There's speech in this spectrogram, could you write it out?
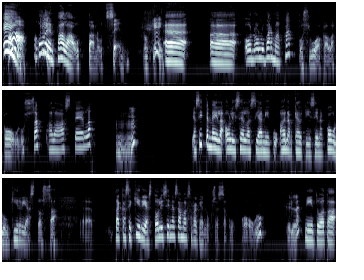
ei, Aa, okei. olen palauttanut sen. Okei. Ää, ää, on ollut varmaan kakkosluokalla koulussa ala-asteella. Mm. Ja sitten meillä oli sellaisia, niin kuin aina käytiin siinä koulun kirjastossa taikka se kirjasto oli siinä samassa rakennuksessa kuin koulu. Kyllä. Niin tuota,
